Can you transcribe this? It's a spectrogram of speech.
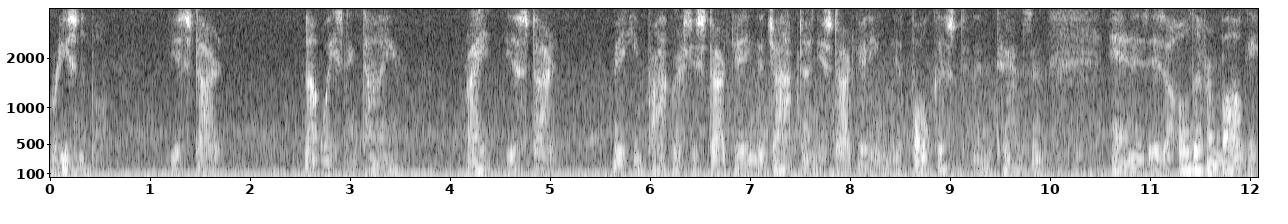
reasonable. You start not wasting time, right? You start making progress. You start getting the job done. You start getting focused and intense. And, and it's, it's a whole different ballgame.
